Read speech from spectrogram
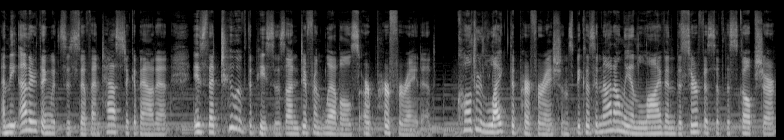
And the other thing which is so fantastic about it is that two of the pieces on different levels are perforated. Calder liked the perforations because it not only enlivened the surface of the sculpture,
